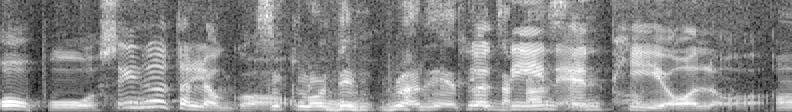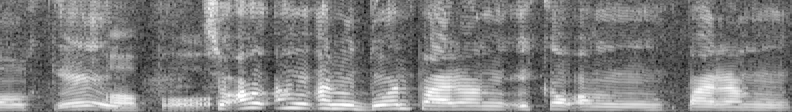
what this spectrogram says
Opo, sino talaga? Si Claudine Barreto. Claudine saka si- and Piolo. Okay. Opo. So, ang, ang ano doon, parang ikaw ang, parang,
